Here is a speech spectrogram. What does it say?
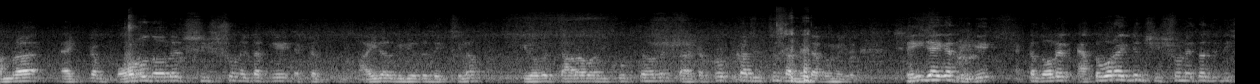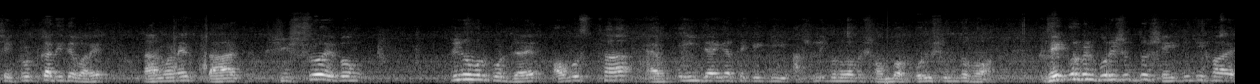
আমরা একটা বড় দলের শীর্ষ নেতাকে একটা ভাইরাল ভিডিওতে দেখছিলাম, কীভাবে চাঁদাবাজি করতে হবে, তার একটা টোটকা দিচ্ছেন তার নেতা কর্মীদের সেই জায়গা থেকে একটা দলের এত বড় একজন শীর্ষ নেতা যদি সেই টোটকা দিতে পারে, তার মানে তার শীর্ষ এবং তৃণমূল পর্যায়ের অবস্থা এই জায়গা থেকে কি আসলে কোনোভাবে সম্ভব? পরিশুদ্ধ হওয়া। যে করবেন পরিশুদ্ধ, সেই যদি হয়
